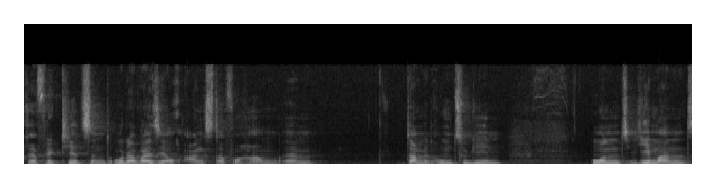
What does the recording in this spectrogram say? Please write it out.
reflektiert sind oder weil sie auch Angst davor haben, ähm, damit umzugehen. Und jemand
